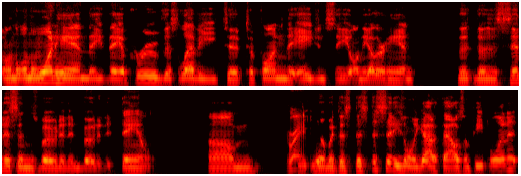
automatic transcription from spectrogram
on the on the one hand, they they approve this levy to to fund the agency. On the other hand, the the citizens voted and voted it down. Um, right. You know, but this this this city's only got a thousand people in it,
